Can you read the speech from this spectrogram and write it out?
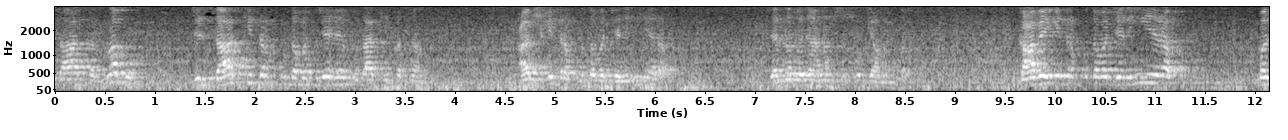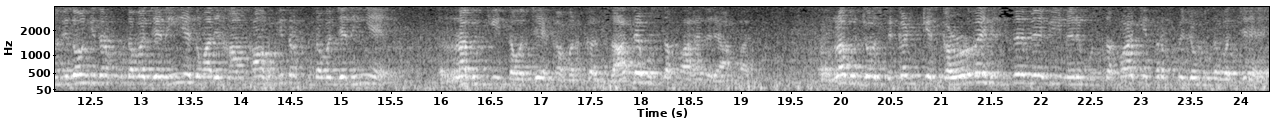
साथ रब जिस ज़ात की तरफ़ मुतवजह है, खुदा की कसम। अर्श की तरफ़ मुतवजह नहीं है रब। जन्नत जहनम से उसको क्या मतलब? काबे की तरफ़ मुतवजह नहीं है रब। मस्जिदों की तरफ़ मुतवजह नहीं है। तुम्हारी खानखाहों की तरफ़ मुतवजह नहीं है। रब की तवज्जह का मरकज ज़ात मुस्तफ़ा है मेरे आका की रब जो सेकंड के करोड़वें हिस्से में भी मेरे मुस्तफ़ा की तरफ़ में जो मुतवजह है,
